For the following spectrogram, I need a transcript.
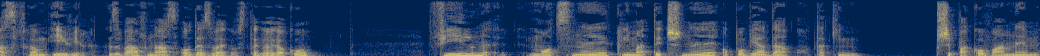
Us From Evil. Zbaw nas ode złego z tego roku. Film mocny, klimatyczny, opowiada o takim przypakowanym,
